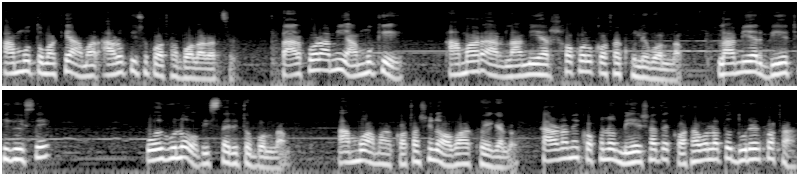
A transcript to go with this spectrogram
আম্মু, তোমাকে আমার আরও কিছু কথা বলার আছে। তারপর আমি আম্মুকে আমার আর লামিয়ার সকল কথা খুলে বললাম। লামিয়ার বিয়ে ঠিক হয়েছে ওইগুলো বিস্তারিত বললাম। আম্মু আমার কথা শুনে অবাক হয়ে গেল। কারণ আমি কখনো মেয়ের সাথে কথা বলা তো দূরের কথা,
